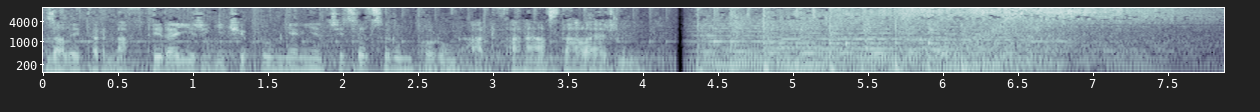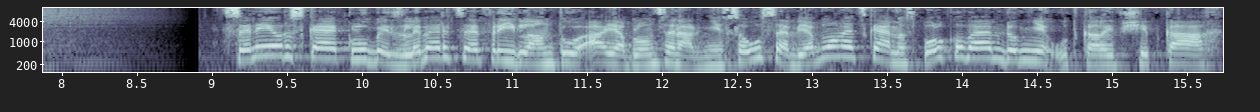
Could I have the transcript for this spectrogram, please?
Za litr nafty dají řidiči průměrně 37 korun a 12 haléřů. Seniorské kluby z Liberce, Friedlandu a Jablonce nad Nisou se v Jabloneckém spolkovém domě utkali v Šipkách.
